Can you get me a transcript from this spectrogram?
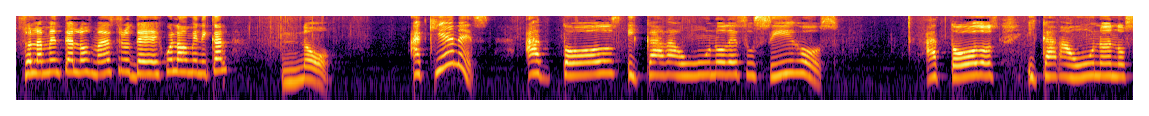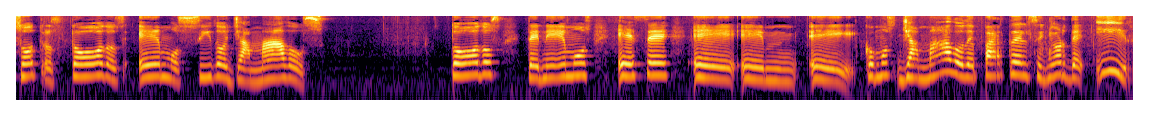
¿Solamente a los maestros de escuela dominical? No. ¿A quiénes? A todos y cada uno de sus hijos. A todos y cada uno de nosotros. Todos hemos sido llamados. Todos tenemos ese eh, em, eh, llamado de parte del Señor de ir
